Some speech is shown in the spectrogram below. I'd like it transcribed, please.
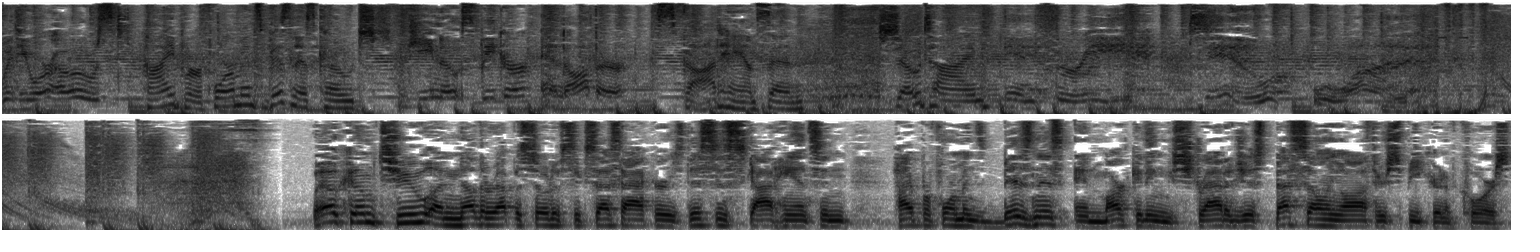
with your host, high performance business coach, keynote speaker, and author, Scott Hanson. Showtime in three, two, one. Welcome to another episode of Success Hackers. This is Scott Hanson, high performance business and marketing strategist, best selling author, speaker, and of course,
